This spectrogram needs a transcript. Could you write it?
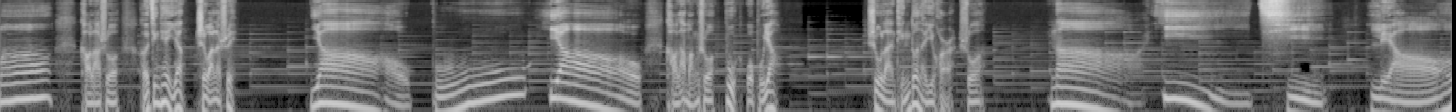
么？考拉说：“和今天一样，吃完了睡。”要不要？考拉忙说：“不，我不要。”树懒停顿了一会儿，说：“那一起聊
